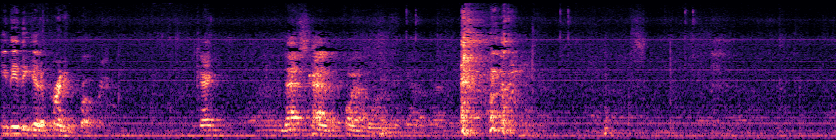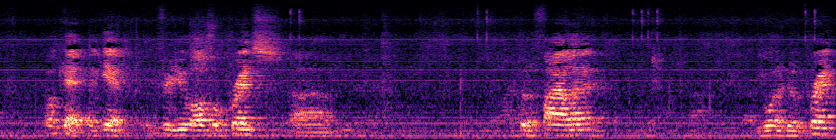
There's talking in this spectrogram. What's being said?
you need to get a printing program. Okay? And that's kind of the point I want to make out of that. Okay, again, for you also prints, uh, put a file in it. You want to do a print,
